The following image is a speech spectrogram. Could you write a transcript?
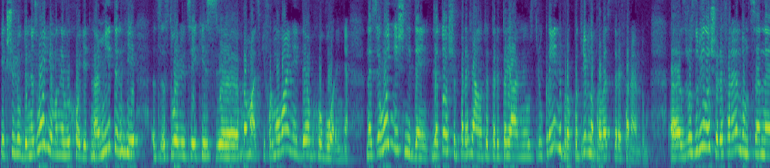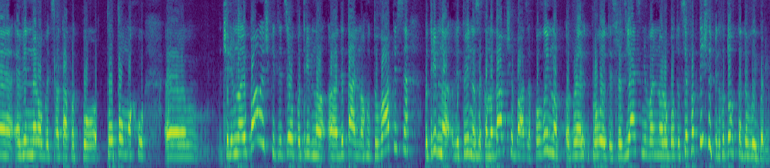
Якщо люди не згодні, вони виходять на мітинги, створюються якісь е, громадські формування, йде обговорення. На сьогоднішній день для того, щоб переглянути територіальний устрій України, про- потрібно провести референдум. Е, Зрозуміло, що референдум це не він не робиться так, от по, по помаху. Е, Чарівної палички для цього потрібно е, детально готуватися, потрібна відповідна законодавча база, повинно пр- проводитись роз'яснювальну роботу. Це фактично підготовка до виборів.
